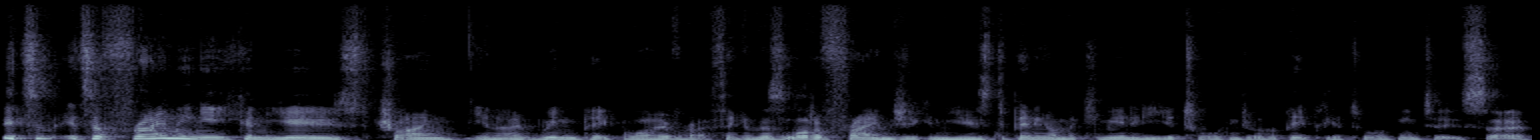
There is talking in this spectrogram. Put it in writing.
It's a, it's a framing you can use to try and you know win people over. I think, and there's a lot of frames you can use depending on the community you're talking to or the people you're talking to. So,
